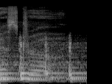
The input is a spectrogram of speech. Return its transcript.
Astro.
